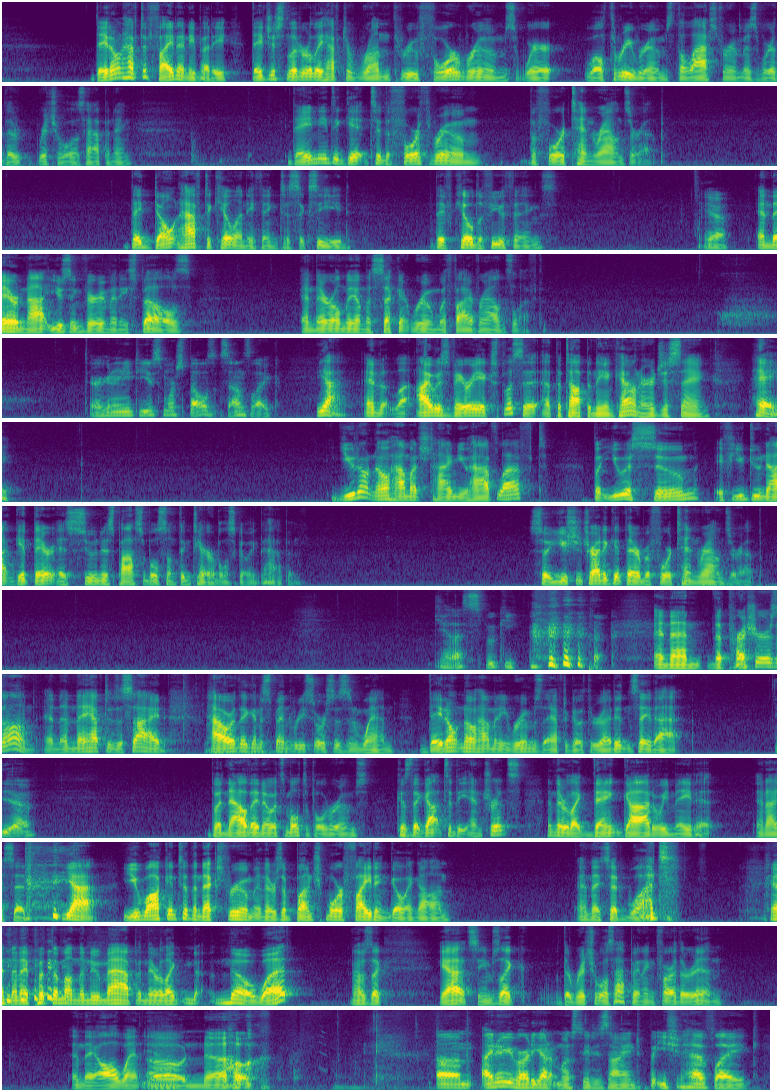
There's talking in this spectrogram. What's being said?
they don't have to fight anybody. They just literally have to run through four rooms where, well, three rooms. The last room is where the ritual is happening. They need to get to the fourth room before 10 rounds are up. They don't have to kill anything to succeed. They've killed a few things. Yeah. And they are not using very many spells. And they're only on the second room with five rounds left. They're gonna need to use some more spells. It sounds like. Yeah, and I was very explicit at the top of the encounter, just saying, "Hey, you don't know how much time you have left." But you assume if you do not get there as soon as possible, something terrible is going to happen. So you should try to get there before 10 rounds are up. Yeah, that's spooky. and then the pressure is on and then they have to decide how are they going to spend resources and when. They don't know how many rooms they have to go through. I didn't say that. Yeah. But now they know it's multiple rooms because they got to the entrance and they were like thank god we made it. And i said yeah you walk into the next room and there's a bunch more fighting going on and they said what and then i put them on the new map and they were like no what and i was like yeah it seems like the ritual's happening farther in. And they all went, yeah. "Oh no." Um, I know you've already got it mostly designed, but you should have like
